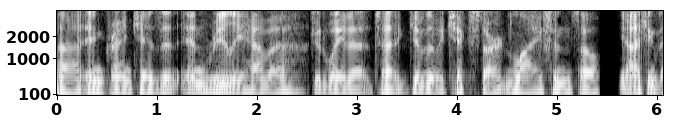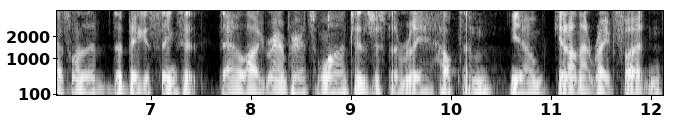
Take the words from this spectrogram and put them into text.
uh, and grandkids and, and really have a good way to, to give them a kickstart in life. And so, yeah, I think that's one of the, the biggest things that, that a lot of grandparents want is just to really help them, you know, get on that right foot. And,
